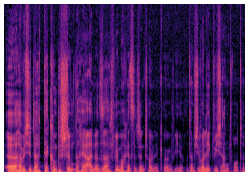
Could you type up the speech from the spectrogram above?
äh, habe ich gedacht, der kommt bestimmt nachher an und sagt, wir machen jetzt einen Gin Tonic irgendwie. Und habe ich überlegt, wie ich antworte.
